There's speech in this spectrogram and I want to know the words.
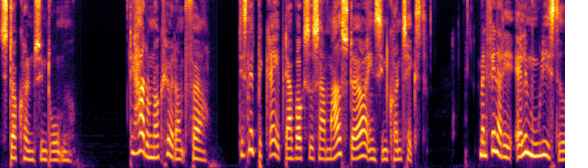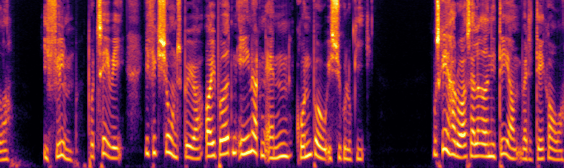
Stockholm-syndromet. Det har du nok hørt om før. Det er sådan et begreb, der har vokset sig meget større end sin kontekst. Man finder det alle mulige steder. I film, på tv, i fiktionsbøger og i både den ene og den anden grundbog i psykologi. Måske har du også allerede en idé om, hvad det dækker over.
